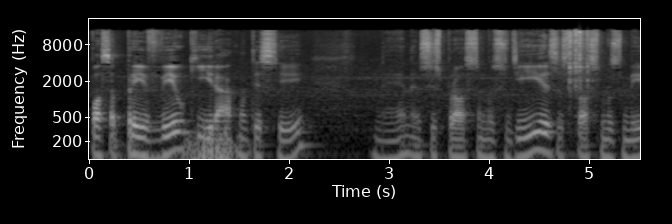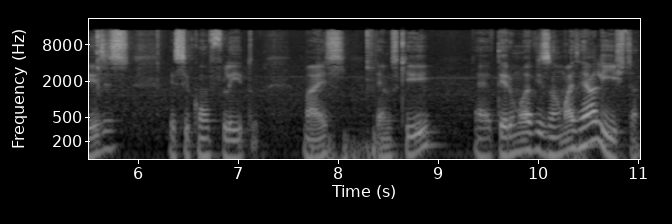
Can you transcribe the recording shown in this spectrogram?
possa prever o que irá acontecer né, nesses próximos dias, nos próximos meses, esse conflito, mas temos que é, ter uma visão mais realista.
